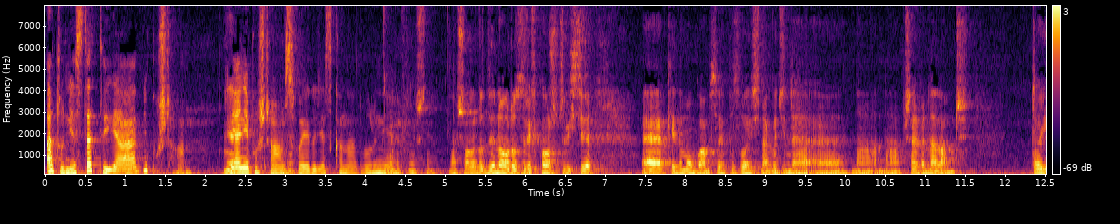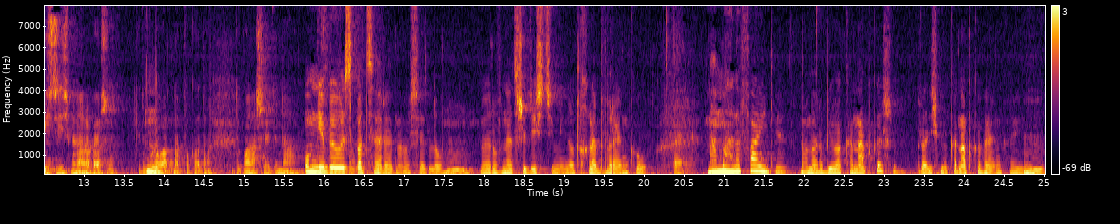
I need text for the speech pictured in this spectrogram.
A tu niestety ja nie puszczałam. Nie. Ja nie puszczałam nie. swojego dziecka na dwór, nie. Ja również nie. Naszą rodyną rozrywką rzeczywiście, e, kiedy mogłam sobie pozwolić na godzinę e, na, na przerwę na lunch, to jeździliśmy na rowerze, kiedy była no. ładna pogoda. To była nasza jedyna U mnie były spacery na osiedlu, mm. równe 30 minut, chleb w ręku. Tak mama, ale fajnie. Mama robiła kanapkę, braliśmy kanapkę w rękę i mhm.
